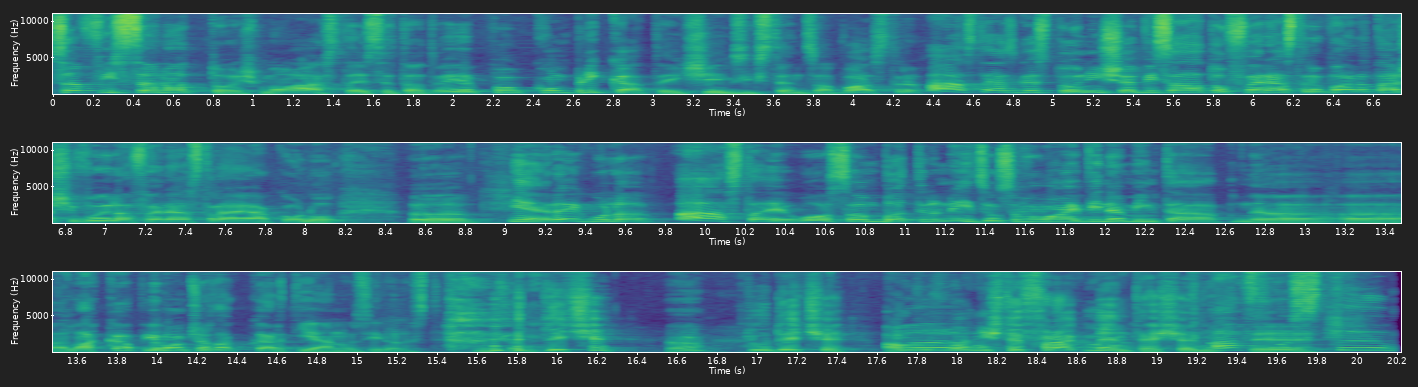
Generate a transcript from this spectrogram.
să fiți sănătoși, mă, asta este tot. E po- complicată e și existența voastră. Asta i-ați găsit o nișă, vi s-a dat o fereastră, vă arătați și voi la fereastra aia acolo. Uh, e în regulă, asta e, o să îmbătrâniți, o să vă mai vină mintea uh, uh, la cap. Eu m-am certat cu Cartianu zilele astea. De ce? Ha? Tu de ce? Am Bă, văzut doar niște fragmente, așa, A niște... fost, uh,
